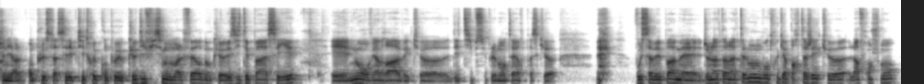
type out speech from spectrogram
Génial. En plus, là, c'est des petits trucs qu'on peut que difficilement mal faire, donc euh, n'hésitez pas à essayer. Et nous, on reviendra avec euh, des tips supplémentaires parce que vous savez pas, mais Jonathan a tellement de bons trucs à partager que là, franchement,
